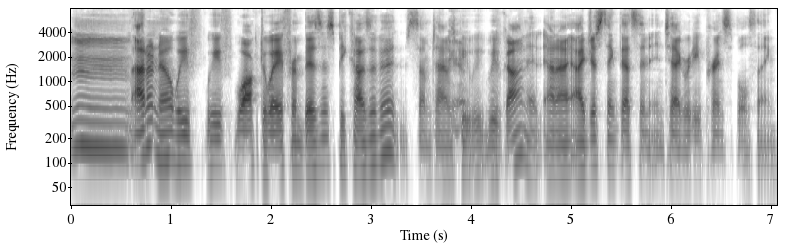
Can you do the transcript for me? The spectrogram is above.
Mm, I don't know. We've we've walked away from business because of it. Sometimes Yeah. we, we we've gotten it, and I, I just think that's an integrity principle thing.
